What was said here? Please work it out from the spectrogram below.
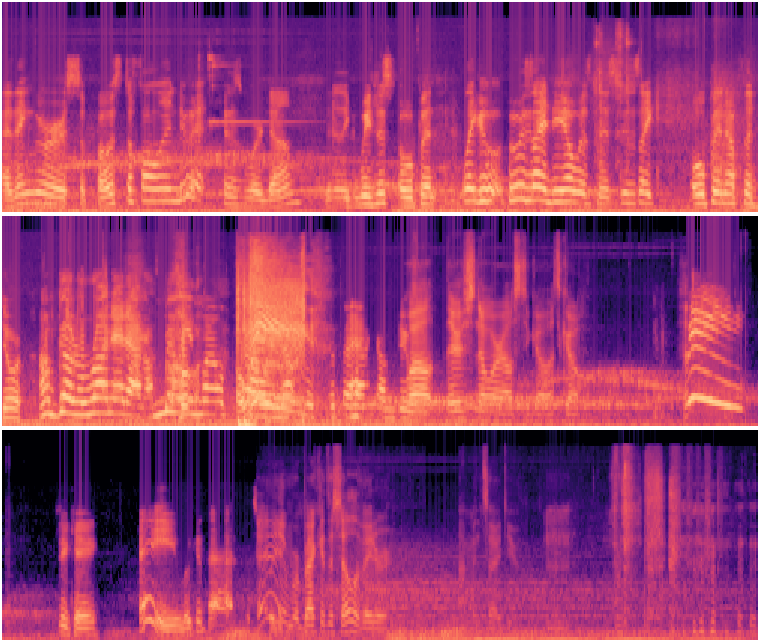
I think we were supposed to fall into it because we're dumb. Like we just open. Like who, whose idea was this? Just like open up the door. I'm gonna run it at a million miles per hour. What the heck I'm doing? Well, there's nowhere else to go. Let's go. Whee! JK. Hey, look at that. That's Hey, we're back at this elevator. I'm inside you. Mm.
